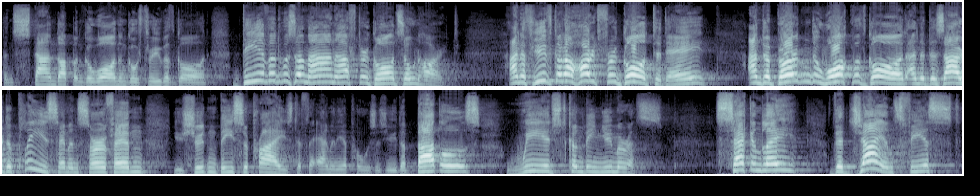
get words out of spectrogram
than stand up and go on and go through with God. David was a man after God's own heart. And if you've got a heart for God today, and a burden to walk with God and a desire to please Him and serve Him, you shouldn't be surprised if the enemy opposes you. The battles waged can be numerous. Secondly, the giants faced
